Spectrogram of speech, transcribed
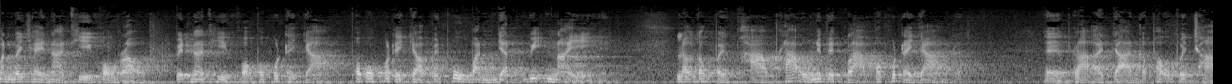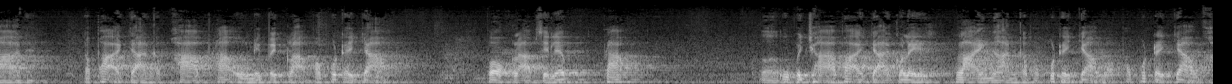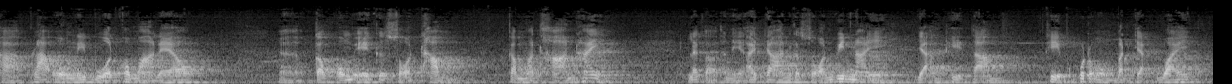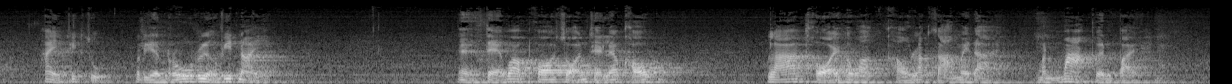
มันไม่ใช่หน้าที่ของเรา เป็นหน้าที่ของพระพุทธเจ้า เพราะพระพุทธเจ้าเป็นผู้บัญญัติวินัย เราต้องไปพาพระองค์นี้ไปกราบพระพุทธเจ้าพระอาจารย์กับพระอุปชากับพระอาจารย์กับพาพระองค์นี้ไปกราบพระพุทธเจ้า พอกราบเสร็จแล้วพระอุปชาพระอาจารย์ก็เลยรายงานกับพระพุทธเจ้าว่าพระพุทธเจ้าข่าพระองค์นี้บวชเข้ามาแล้วกับผมเองก็สอนธรรมกรรมฐานให้ และก็อันนี้อาจารย์ก็สอนวินัยอย่างที่ตามที่พระพุทธองค์บัญญัติไว้ให้ภิกษุเรียนรู้เรื่องวินัยแต่ว่าพอสอนเสร็จแล้วเขาล้าถอยเขาว่าเขารักษาไม่ได้ มันมากเกินไป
